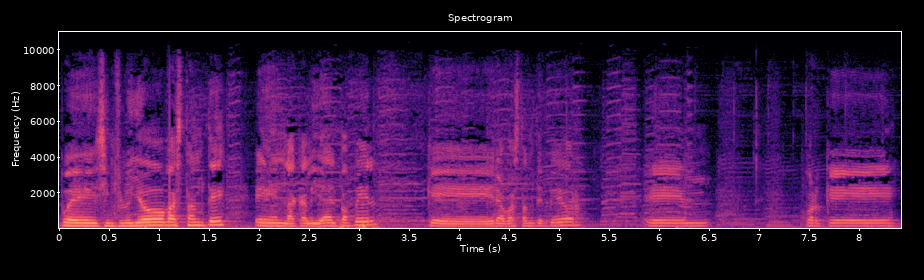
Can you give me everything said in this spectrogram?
Pues influyó bastante en la calidad del papel, que era bastante peor. Eh, porque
